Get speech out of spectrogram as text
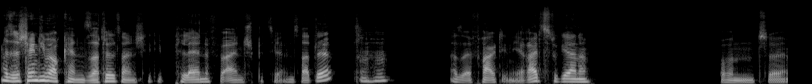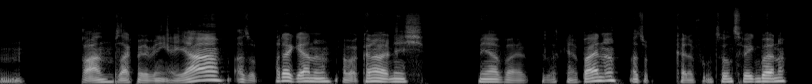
Also er schenkt ihm auch keinen Sattel, sondern steht die Pläne für einen speziellen Sattel. Mhm. Also er fragt ihn, ja, reitest du gerne? Und ähm, Bran sagt mehr oder weniger ja, also hat er gerne, aber kann er halt nicht mehr, weil, wie gesagt, keine Beine, also keine funktionsfähigen Beine.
